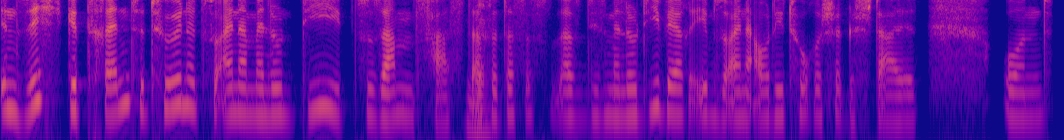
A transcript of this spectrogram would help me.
in sich getrennte Töne zu einer Melodie zusammenfasst. Ja. Also das ist, also diese Melodie wäre eben so eine auditorische Gestalt. Und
